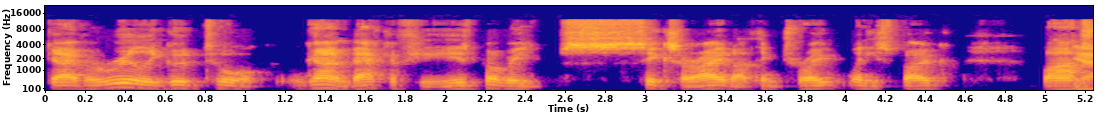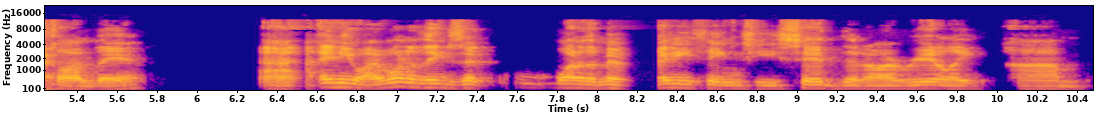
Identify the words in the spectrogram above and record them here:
gave a really good talk, going back a few years, probably six or eight, I think, Treat, when he spoke last yeah. time there. Uh, anyway, one of the things that, one of the many things he said that I really um,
